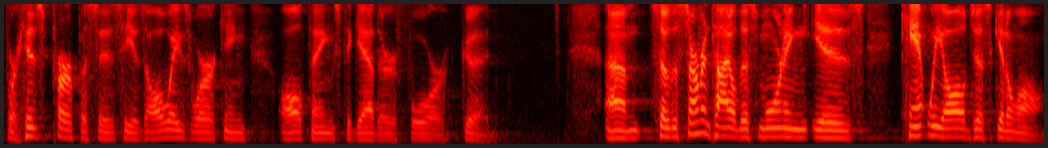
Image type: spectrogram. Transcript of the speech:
for His purposes. He is always working all things together for good. Um, so, the sermon title this morning is Can't We All Just Get Along?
